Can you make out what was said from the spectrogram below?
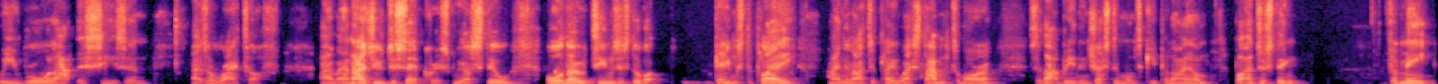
we rule out this season as a write off. Um, and as you just said, Chris, we are still, although teams have still got games to play, Man United play West Ham tomorrow. So that'll be an interesting one to keep an eye on. But I just think for me,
